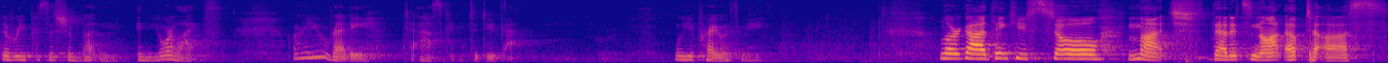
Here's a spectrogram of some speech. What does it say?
the reposition button in your life. Are you ready to ask him to do that? Will you pray with me? Lord God, thank you so much that it's not up to us,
